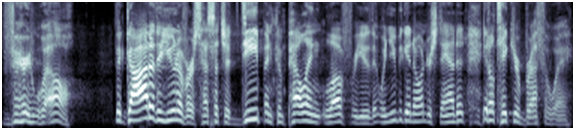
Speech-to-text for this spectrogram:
very well. The God of the universe has such a deep and compelling love for you that when you begin to understand it, it'll take your breath away.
